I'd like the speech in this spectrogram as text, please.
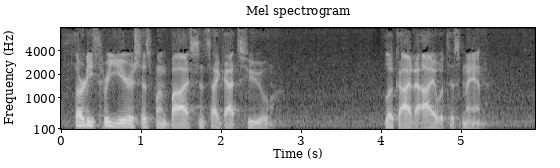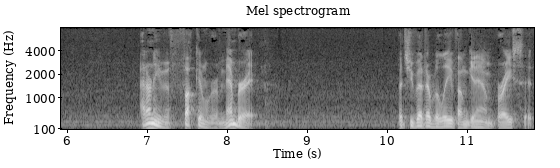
33 years has went by since I got to look eye to eye with this man. I don't even fucking remember it. But you better believe I'm going to embrace it.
